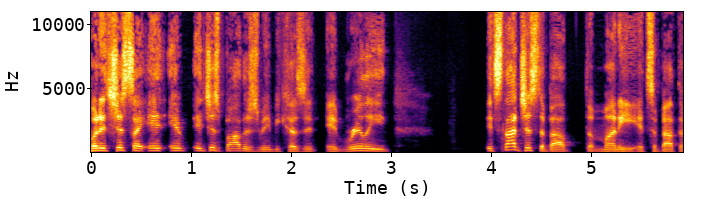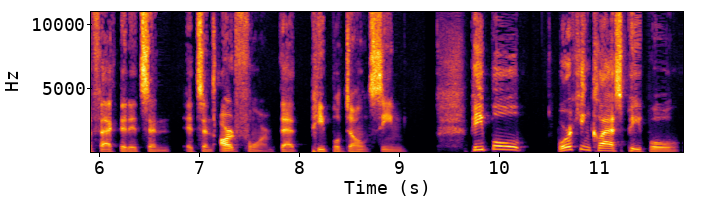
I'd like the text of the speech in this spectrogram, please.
but it's just like it, it it just bothers me because it it really it's not just about the money it's about the fact that it's an it's an art form that people don't seem people working class people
